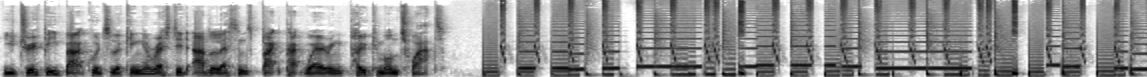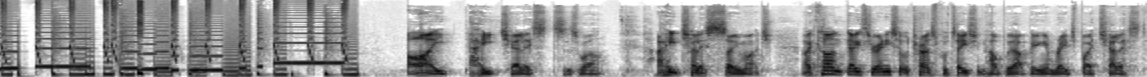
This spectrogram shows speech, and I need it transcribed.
you drippy, backwards looking, arrested adolescence backpack wearing Pokemon twat. I hate cellists as well. I hate cellists so much. I can't go through any sort of transportation hub without being enraged by a cellist.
